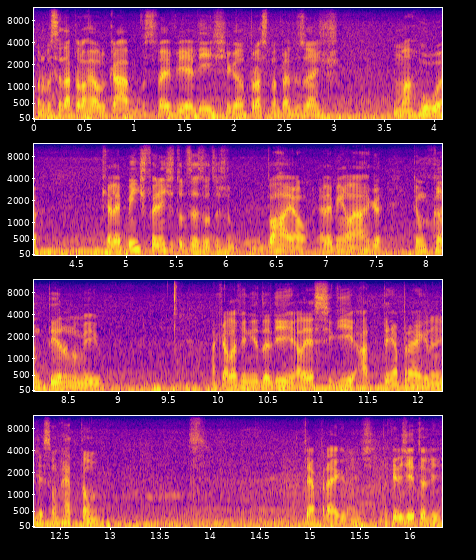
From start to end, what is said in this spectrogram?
Quando você andar pelo Arraial do Cabo, você vai ver ali, chegando próximo à Praia dos Anjos, uma rua que ela é bem diferente de todas as outras do, do Arraial. Ela é bem larga, tem um canteiro no meio. Aquela avenida ali, ela ia seguir até a Praia Grande, ia ser um retão. Até a Praia Grande. Daquele jeito ali.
